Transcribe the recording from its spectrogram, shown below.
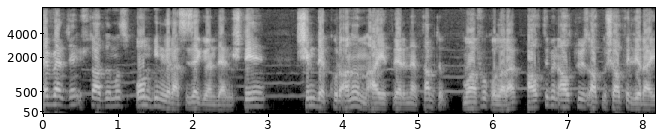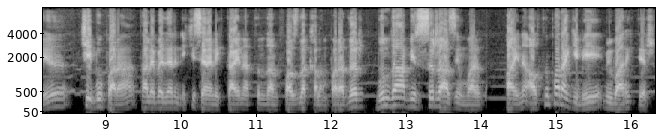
Evvelce üstadımız 10 bin lira size göndermişti. Şimdi Kur'an'ın ayetlerine tam muvafık olarak 6666 lirayı ki bu para talebelerin 2 senelik tayinatından fazla kalan paradır. Bunda bir sır azim var. Aynı altın para gibi mübarektir.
